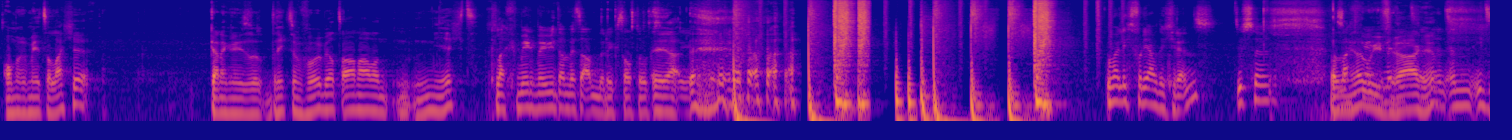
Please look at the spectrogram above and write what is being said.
om ermee te lachen. Kan ik nu zo direct een voorbeeld aanhalen? Niet echt. Ik lach meer met u dan met de anderen, ik zal het ook zo Ja. Waar ligt voor jou de grens tussen... Dat is een heel lachen goede vraag. Hè? En, en iets,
